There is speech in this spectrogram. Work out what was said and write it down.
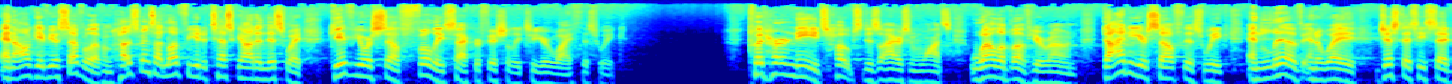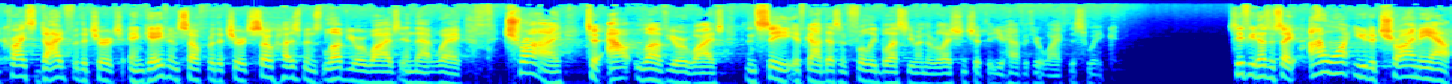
and I'll give you several of them. Husbands, I'd love for you to test God in this way. Give yourself fully sacrificially to your wife this week. Put her needs, hopes, desires, and wants well above your own. Die to yourself this week and live in a way, just as he said, Christ died for the church and gave himself for the church. So, husbands, love your wives in that way. Try to outlove your wives and see if God doesn't fully bless you in the relationship that you have with your wife this week. See if he doesn't say, I want you to try me out.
